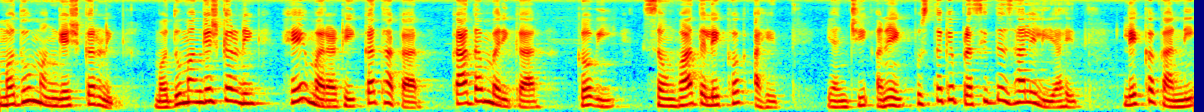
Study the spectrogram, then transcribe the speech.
मधु मंगेश कर्णिक मधु मंगेश कर्णिक हे मराठी कथाकार कादंबरीकार कवी संवाद लेखक आहेत. यांची अनेक पुस्तके प्रसिद्ध झालेली आहेत. लेखकांनी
